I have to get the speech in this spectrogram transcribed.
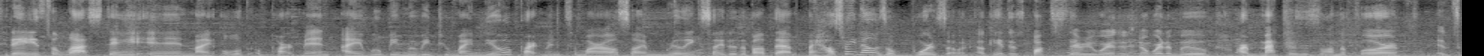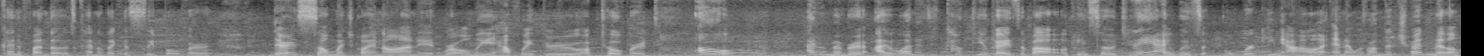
Today is the last day in my old apartment. I will be moving to my new apartment tomorrow, so I'm really excited about that. My house right now is a war zone. Okay, there's boxes everywhere, there's nowhere to move. Our mattress is on the floor. It's kind of fun though, it's kind of like a sleepover. There is so much going on. It, we're only halfway through October. Oh, I remember I wanted to talk to you guys about, okay, so today I was working out and I was on the treadmill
